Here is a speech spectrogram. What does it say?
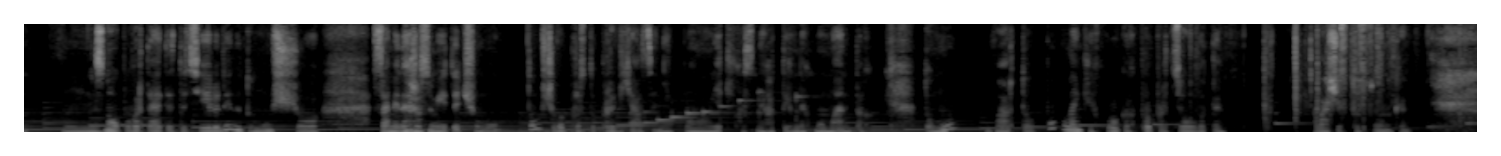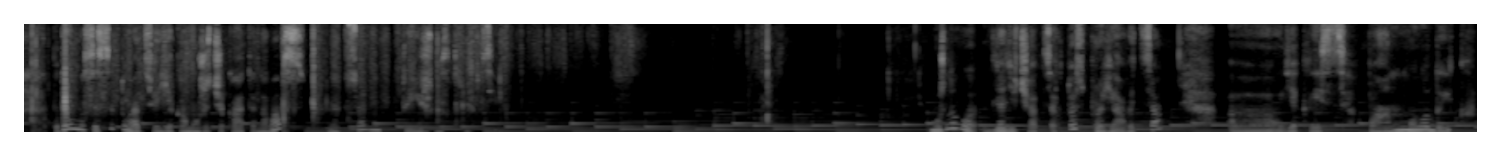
знову повертаєтесь до цієї людини, тому що самі не розумієте, чому. Тому що ви просто прив'язані по якихось негативних моментах. Тому варто по маленьких кроках пропрацьовувати ваші стосунки. Подивимося ситуацію, яка може чекати на вас на цьому тижні стрільці. Можливо, для дівчат це хтось проявиться, якийсь пан, молодик,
